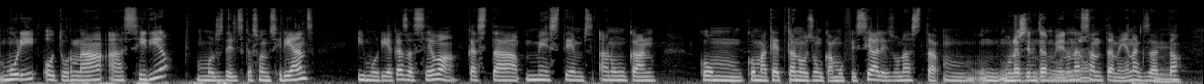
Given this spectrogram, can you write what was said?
morir o tornar a Síria, molts d'ells que són sirians, i morir a casa seva, que està més temps en un camp com, com aquest, que no és un camp oficial, és un, esta, un, un assentament, un no? assentament, exacte. Mm.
